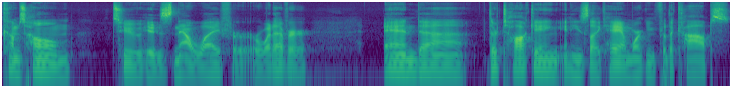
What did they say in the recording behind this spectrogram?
comes home to his now wife or, or whatever, and uh, they're talking, and he's like, "Hey, I'm working for the cops,"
